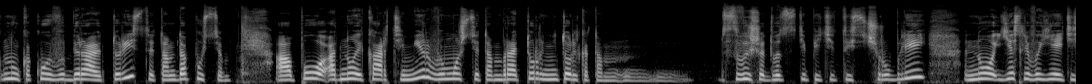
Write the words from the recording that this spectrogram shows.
ну, какую выбирают туристы, там, допустим, а, по одной карте мир вы можете там брать туры не только там свыше 25 тысяч рублей, но если вы едете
